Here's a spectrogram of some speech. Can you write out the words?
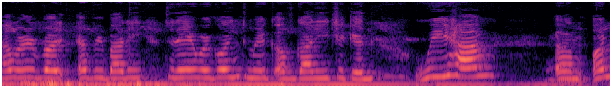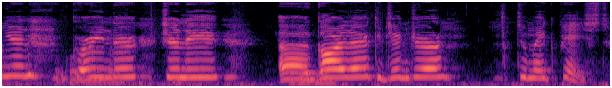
Hello everybody. Today we're going to make avocado chicken. We have um, onion, coriander, chili, uh, garlic, ginger to make paste.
